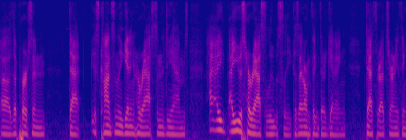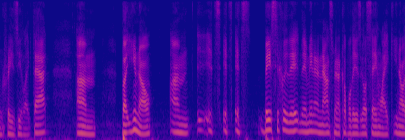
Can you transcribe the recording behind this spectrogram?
uh, the person that is constantly getting harassed in the DMs I, I use harass loosely because I don't think they're getting death threats or anything crazy like that. Um, but you know, um, it's it's it's basically they, they made an announcement a couple days ago saying like you know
